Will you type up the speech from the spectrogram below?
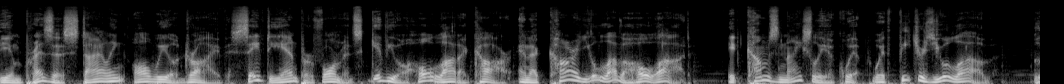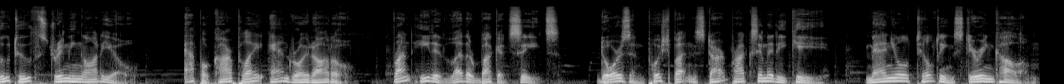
The Impreza's styling, all-wheel drive, safety, and performance give you a whole lot of car and a car you'll love a whole lot. It comes nicely equipped with features you'll love. Bluetooth streaming audio, Apple CarPlay Android Auto, front heated leather bucket seats, doors and push-button start proximity key, manual tilting steering column,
